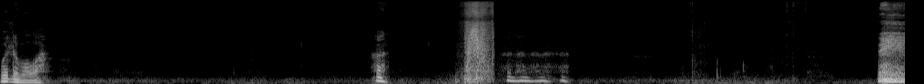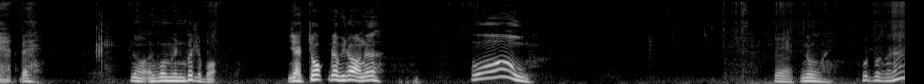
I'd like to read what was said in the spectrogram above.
เวิร์ดเลยบอกว่าฮะฮันฮันฮันฮันแปดเด้น้องเอ้ยว่ามันเบิดเปล่าอย่าจกเด้อพี่น้องเด้อโอ้แปดหน่วยพูดเบิ่งกันนะ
